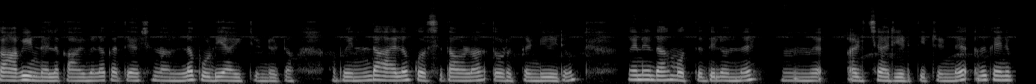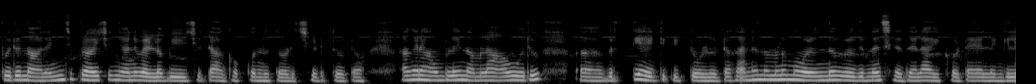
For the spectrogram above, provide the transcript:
കാവി ഉണ്ടല്ലോ കാവിമേലൊക്കെ അത്യാവശ്യം നല്ല പൊടിയായിട്ടുണ്ട് കേട്ടോ. അപ്പോൾ എന്തായാലും കുറച്ച് തവണ തുടക്കേണ്ടി വരും. അങ്ങനെ ഇതാ മൊത്തത്തിലൊന്ന് അടിച്ചാരി എടുത്തിട്ടുണ്ട്. അത് കഴിഞ്ഞപ്പോൾ ഒരു നാലഞ്ച് പ്രാവശ്യം ഞാൻ വെള്ളം ഉപയോഗിച്ചിട്ട് അകമൊക്കെ ഒന്ന് തുടച്ചെടുത്തു കേട്ടോ അങ്ങനെ ആകുമ്പോഴേ നമ്മൾ ആ ഒരു വൃത്തിയായിട്ട് കിട്ടുള്ളൂ കേട്ടോ. കാരണം നമ്മൾ മുകളിൽ നിന്ന് വീഴുന്ന ചെതലായിക്കോട്ടെ അല്ലെങ്കിൽ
